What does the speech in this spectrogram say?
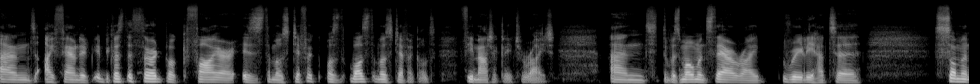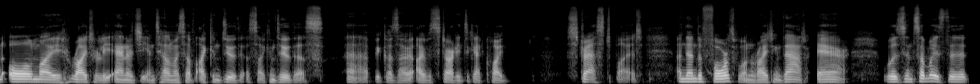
And I found it because the third book, Fire, is the most difficult was was the most difficult thematically to write. And there was moments there where I really had to summon all my writerly energy and tell myself I can do this, I can do this, uh, because I, I was starting to get quite stressed by it. And then the fourth one, writing that, Air, was in some ways the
